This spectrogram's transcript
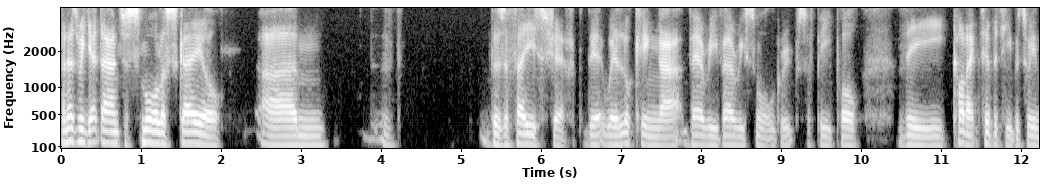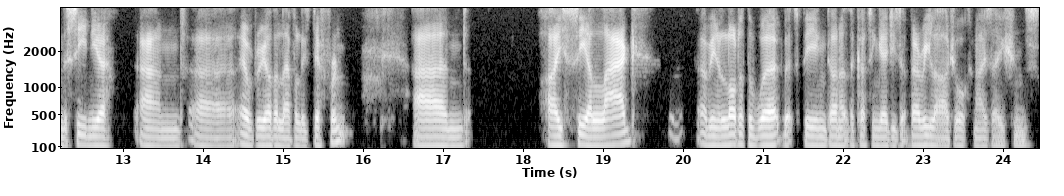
And as we get down to smaller scale, um, there's a phase shift. We're looking at very, very small groups of people. The connectivity between the senior and uh, every other level is different. And I see a lag. I mean, a lot of the work that's being done at the cutting edge is at very large organizations.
